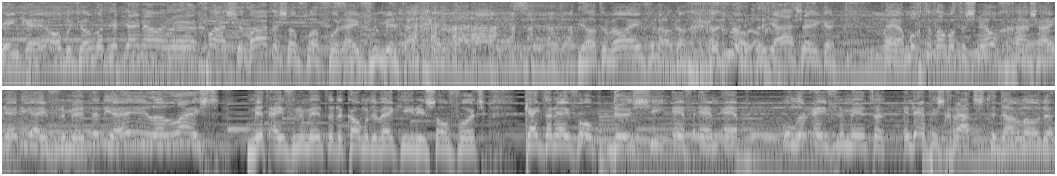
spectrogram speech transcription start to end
denken, Albert-Jan, wat heb jij nou een eh, glaasje water zo vlak voor evenementagenda? Nou, je had hem wel even nodig. Ik had hem nodig. ja, zeker. Nou ja, mocht het allemaal te snel gegaan zijn, hè, die evenementen, die hele lijst met evenementen de komende week hier in Zandvoort. Kijk dan even op de CFM-app onder evenementen. En de app is gratis te downloaden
